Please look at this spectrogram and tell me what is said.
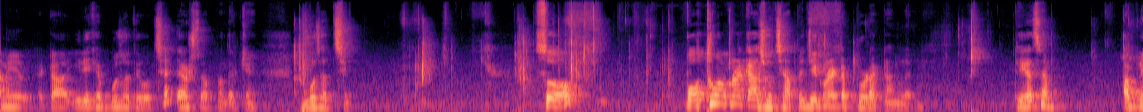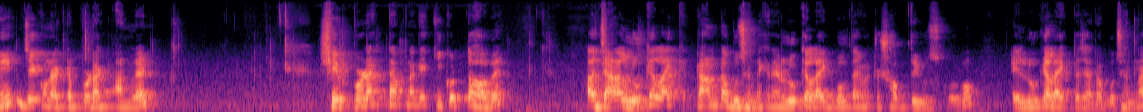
আমি একটা ই দেখে বোঝাতে হচ্ছে সাথে আপনাদেরকে বোঝাচ্ছি। সো প্রথম আপনার কাজ হচ্ছে আপনি যে কোনো একটা প্রোডাক্ট আনলেন, ঠিক আছে? আপনি যে কোনো একটা প্রোডাক্ট আনলেন, সেই প্রোডাক্টটা আপনাকে কি করতে হবে? আর যারা লোকে লাইক টার্মটা বুঝেন এখানে লোকে লাইক বলতে আমি একটা শব্দ ইউজ করব। এই লোকে লাইকটা যারা বুঝেন না,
